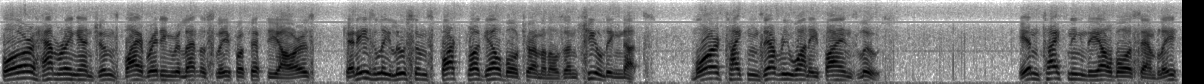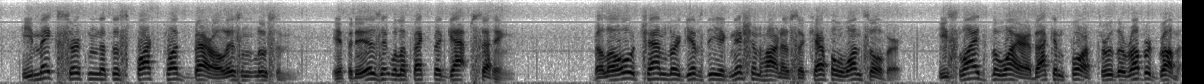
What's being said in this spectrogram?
Four hammering engines vibrating relentlessly for 50 hours can easily loosen spark plug elbow terminals and shielding nuts. Moore tightens every one he finds loose. In tightening the elbow assembly, he makes certain that the spark plug barrel isn't loosened. If it is, it will affect the gap setting. Below, Chandler gives the ignition harness a careful once-over. He slides the wire back and forth through the rubber grommet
